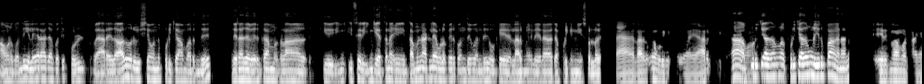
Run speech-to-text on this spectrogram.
அவனுக்கு வந்து இளையராஜா பத்தி புல் வேற ஏதாவது ஒரு விஷயம் வந்து பிடிக்காம இருந்து இளையராஜா வெறுக்காம இருக்கலாம் இ- இ- சரி இங்க எத்தனை தமிழ்நாட்டுல எவ்வளவு பேருக்கு வந்து வந்து ஓகே எல்லாருமே இளையராஜா பிடிக்கும்னு நீ சொல்லு. எல்லாருக்குமே பிடிக்க சொல்லுவேன் யாருக்கு ஆஹ் பிடிக்கும் பிடிக்காதவங்க பிடிக்காதவங்க இருப்பாங்க. நான் இருக்கலாம் மாட்டாங்க.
